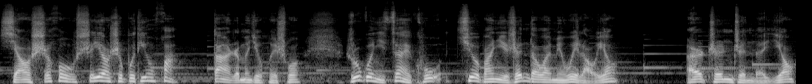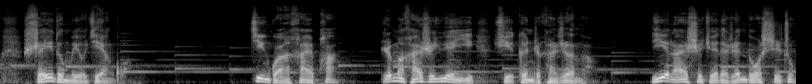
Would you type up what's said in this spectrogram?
小时候，谁要是不听话，大人们就会说：“如果你再哭，就把你扔到外面喂老妖。”而真正的妖，谁都没有见过。尽管害怕，人们还是愿意去跟着看热闹。一来是觉得人多势众，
